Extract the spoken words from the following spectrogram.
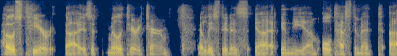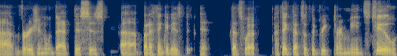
Host here uh, is a military term, at least it is uh, in the um, Old Testament uh, version that this is, uh, but I think it is, it, that's what I think that's what the Greek term means too.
